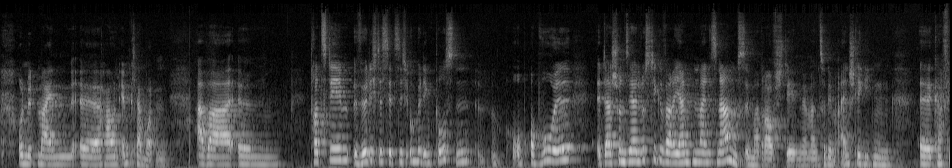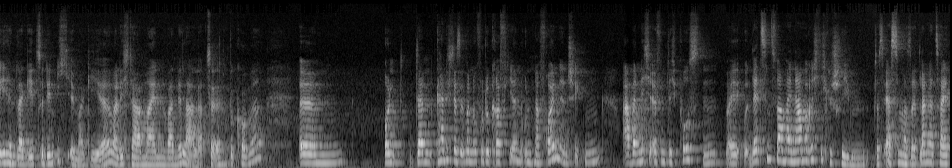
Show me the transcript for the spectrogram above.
und mit meinen äh, H&M-Klamotten. Aber ähm, trotzdem würde ich das jetzt nicht unbedingt posten, ob, obwohl da schon sehr lustige Varianten meines Namens immer draufstehen, wenn man zu dem einschlägigen äh, Kaffeehändler geht, zu dem ich immer gehe, weil ich da meinen Vanilla-Latte bekomme. Ähm, und dann kann ich das immer nur fotografieren und einer Freundin schicken, aber nicht öffentlich posten, weil letztens war mein Name richtig geschrieben, das erste Mal seit langer Zeit.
